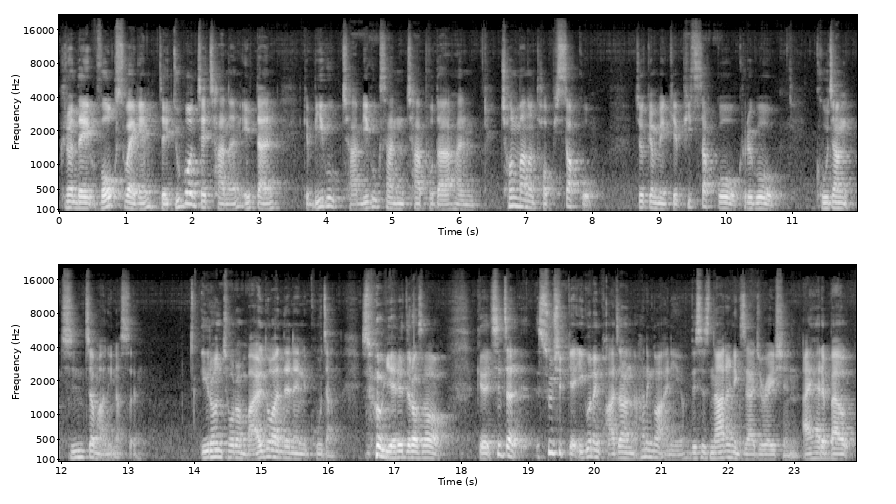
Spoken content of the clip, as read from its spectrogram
그런데 Volkswagen 제 두 번째 차는 일단 그 미국 차, 미국산 차보다 한 천만 원 더 비쌌고 조금 이렇게 비쌌고 그리고 고장 진짜 많이 났어요. 이런저런 말도 안 되는 고장. So 예를 들어서 그 진짜 수십 개 이거는 과장하는 거 아니에요. This is not an exaggeration. I had about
